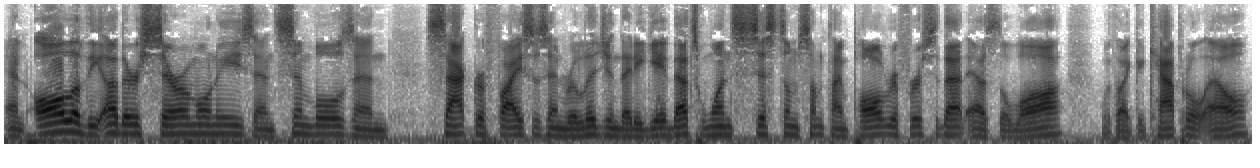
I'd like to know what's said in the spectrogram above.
and all of the other ceremonies and symbols and sacrifices and religion that he gave. That's one system. Sometimes Paul refers to that as the law with like a capital L.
